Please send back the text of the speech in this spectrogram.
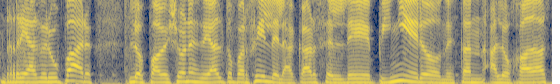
reagrupar los pabellones de alto perfil de la cárcel de Piñero, donde están alojadas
